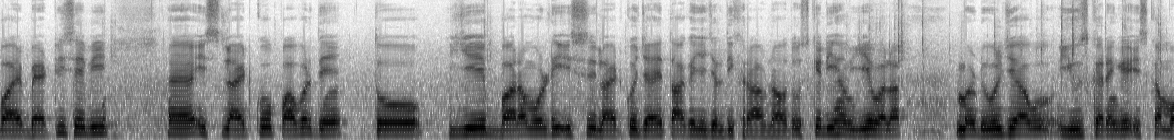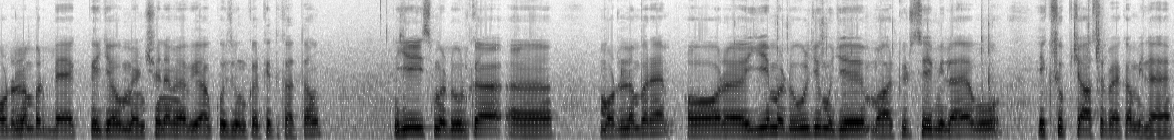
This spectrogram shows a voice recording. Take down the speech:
बैटरी से भी इस लाइट को पावर दें तो ये 12 वोल्ट ही इस लाइट को जाए ताकि ये जल्दी ख़राब ना हो। तो उसके लिए हम ये वाला मॉड्यूल जो है वो यूज़ करेंगे। इसका मॉडल नंबर बैक पे जो मेंशन है, मैं अभी आपको जूम करके दिखाता हूँ। ये इस मॉड्यूल का मॉडल नंबर है और ये मॉड्यूल जो मुझे मार्केट से मिला है वो एक सौ का मिला है।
